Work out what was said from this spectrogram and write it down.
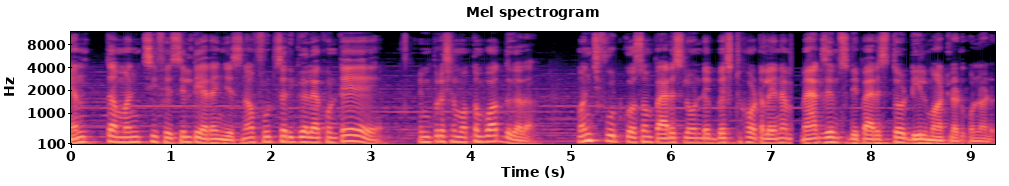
ఎంత మంచి ఫెసిలిటీ అరేంజ్ చేసినా ఫుడ్ సరిగ్గా లేకుంటే ఇంప్రెషన్ మొత్తం పోద్దు కదా. మంచి ఫుడ్ కోసం ప్యారిస్లో ఉండే బెస్ట్ హోటల్ అయిన మ్యాగ్జిమ్స్ డి ప్యారిస్తో డీల్ మాట్లాడుకున్నాడు.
